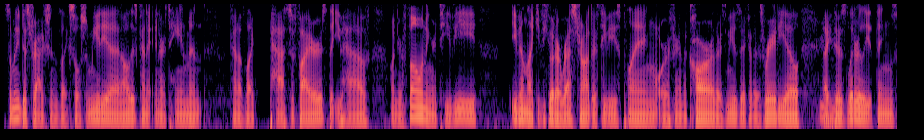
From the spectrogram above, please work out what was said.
so many distractions like social media and all these kind of entertainment kind of like pacifiers that you have on your phone and your TV. Even like if you go to a restaurant, there's TVs playing, or if you're in the car, there's music or there's radio. Like Mhm. there's literally things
